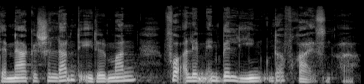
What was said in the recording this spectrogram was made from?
der märkische Landedelmann, vor allem in Berlin und auf Reisen war.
